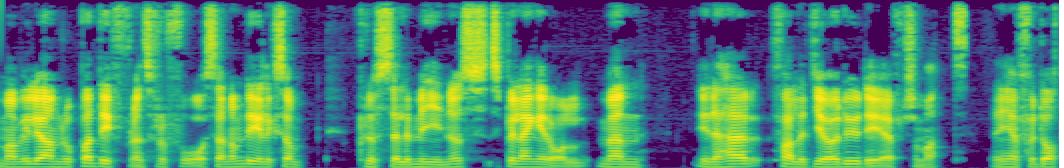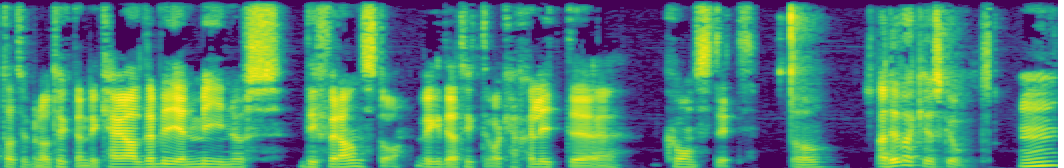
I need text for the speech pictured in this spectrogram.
Man vill ju anropa difference för att få. Sen om det är liksom plus eller minus spelar ingen roll. Men i det här fallet gör du ju det eftersom att den jämför datatypen och tyckte det kan ju aldrig bli en minusdifferens då. Vilket jag tyckte var kanske lite konstigt. Ja. Ja, det verkar ju skumt. Mm.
